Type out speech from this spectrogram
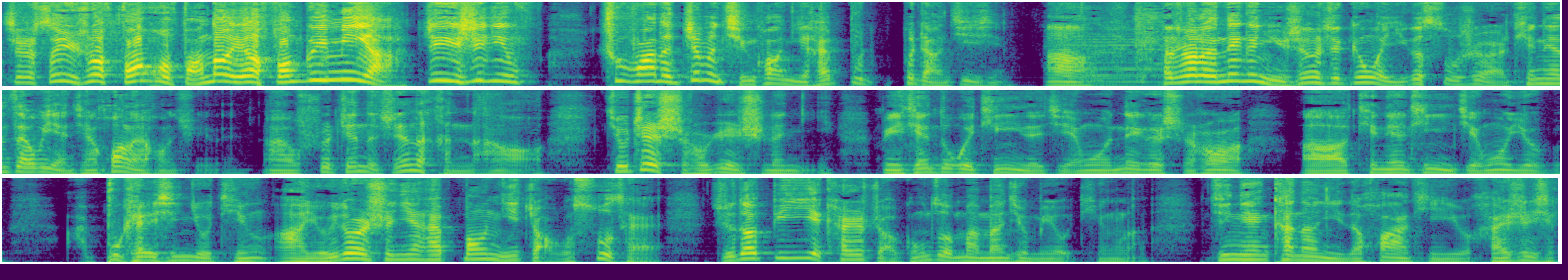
就是，所以说防火防盗也要防闺蜜啊，这个事情。触发的这么情况，你还不不长记性啊？他说了，那个女生是跟我一个宿舍，天天在我眼前晃来晃去的啊。我说真的，真的很难熬。就这时候认识了你，每天都会听你的节目。那个时候啊，天天听你节目就啊不开心就听啊。有一段时间还帮你找过素材，直到毕业开始找工作，慢慢就没有听了。今天看到你的话题，还是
